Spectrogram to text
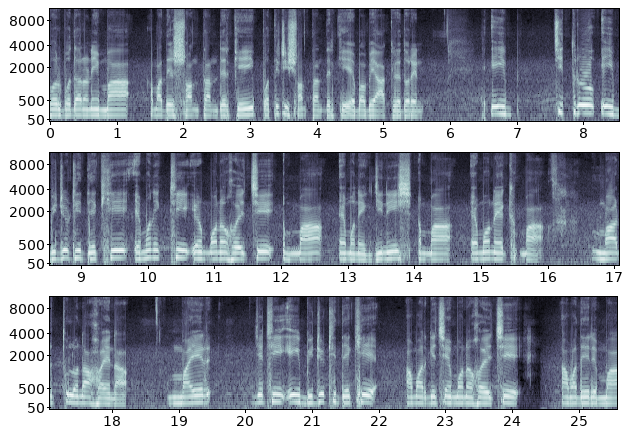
গর্ভধারণী মা আমাদের সন্তানদেরকে, প্রতিটি সন্তানদেরকে এভাবে আঁকড়ে ধরেন। এই চিত্র, এই ভিডিওটি দেখে এমন একটি মনে হয়েছে, মা এমন এক জিনিস মা, এমন এক মা। মার তুলনা হয় না। মায়ের যেটি এই ভিডিওটি দেখে আমার কাছে মনে হয়েছে, আমাদের মা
